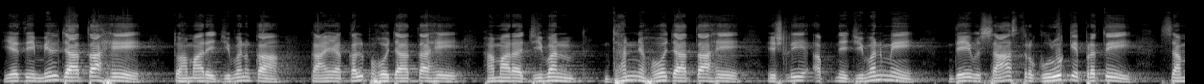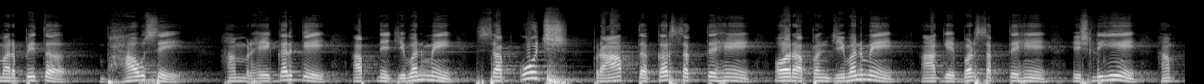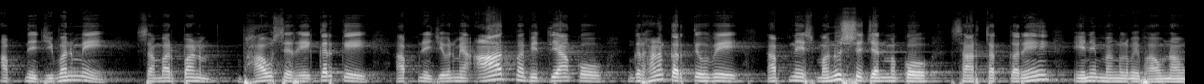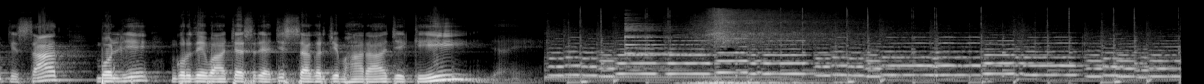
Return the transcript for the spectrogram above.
यदि मिल जाता है तो हमारे जीवन का कायाकल्प हो जाता है, हमारा जीवन धन्य हो जाता है। इसलिए अपने जीवन में देवशास्त्र गुरु के प्रति समर्पित भाव से हम रह करके अपने जीवन में सब कुछ प्राप्त कर सकते हैं और अपन जीवन में आगे बढ़ सकते हैं। इसलिए हम अपने जीवन में समर्पण भाव से रह करके अपने जीवन में आत्मविद्या को ग्रहण करते हुए अपने इस मनुष्य जन्म को सार्थक करें। इन्हीं मंगलमय भावनाओं के साथ बोलिए, गुरुदेव आचार्य श्री अजित सागर जी महाराज की जय।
